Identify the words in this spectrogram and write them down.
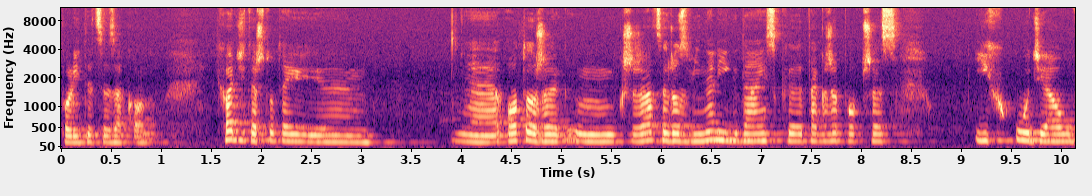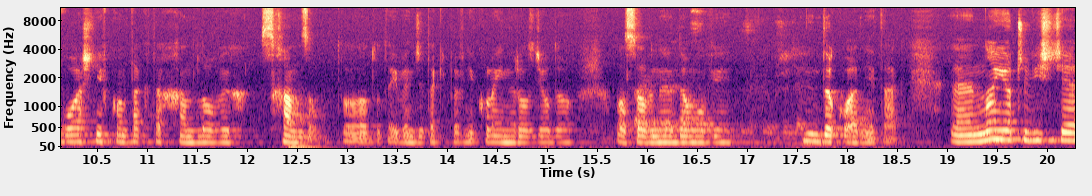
polityce zakonu. Chodzi też tutaj o to, że mm, Krzyżacy rozwinęli Gdańsk także poprzez ich udział właśnie w kontaktach handlowych z Hanzą. To tutaj będzie taki pewnie kolejny rozdział do osobny domowie. Dokładnie tak. E, no i oczywiście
